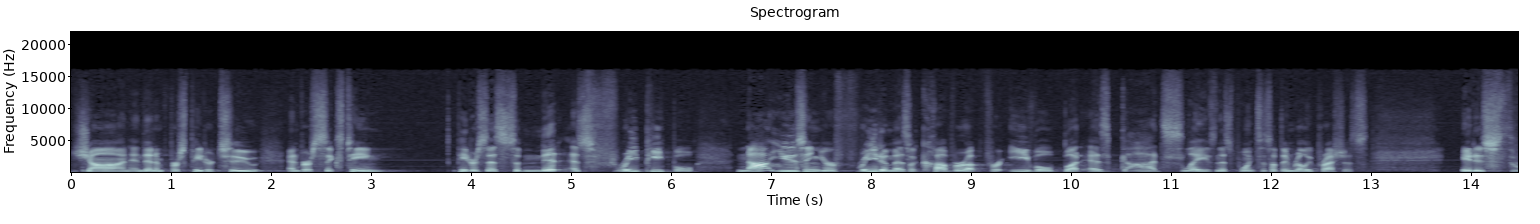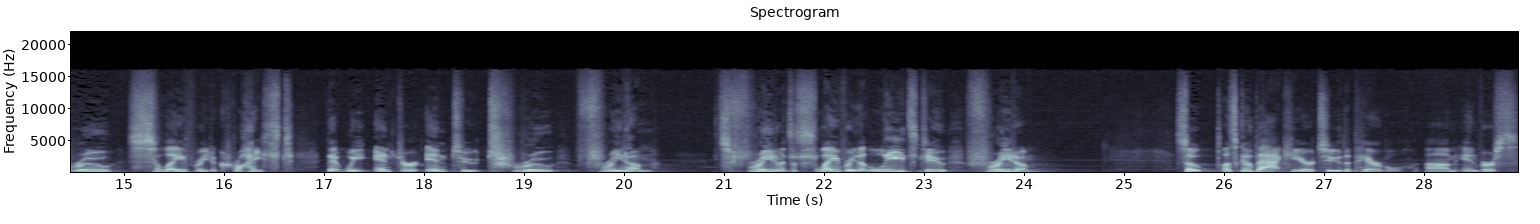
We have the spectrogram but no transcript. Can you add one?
John. And then in 1 Peter 2 and verse 16, Peter says, submit as free people, not using your freedom as a cover up for evil, but as God's slaves. And this points to something really precious. It is through slavery to Christ that we enter into true freedom. It's freedom, it's a slavery that leads to freedom. So let's go back here to the parable um, in, verse,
